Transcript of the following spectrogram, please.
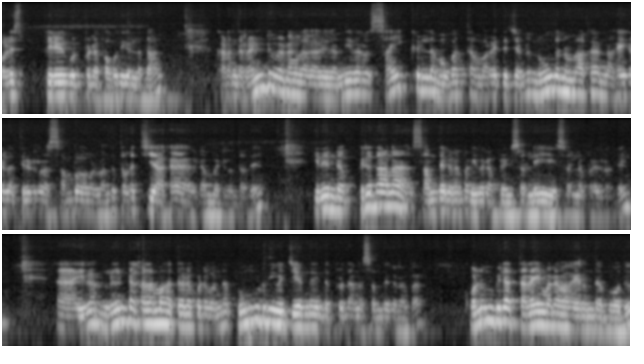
போலீஸ் பிரிவுக்குட்பட்ட பகுதிகளில் தான் கடந்த ரெண்டு வருடங்களாக வந்து இவர் சைக்கிளில் முகத்தை மறைத்துச் சென்று நூதனமாக நகைகளை திருடுற சம்பவங்கள் வந்து தொடர்ச்சியாக இடம்பெற்றிருந்தது. இது இந்த பிரதான சந்தேக நபர் இவர் அப்படின்னு சொல்லி சொல்லப்படுகிறது. இவர் நீண்ட காலமாக தேடப்பட்டு வந்த புங்குடுதீவை சேர்ந்த இந்த பிரதான சந்தேக நபர், கொழும்பில தலைமறைவாக இருந்தபோது,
